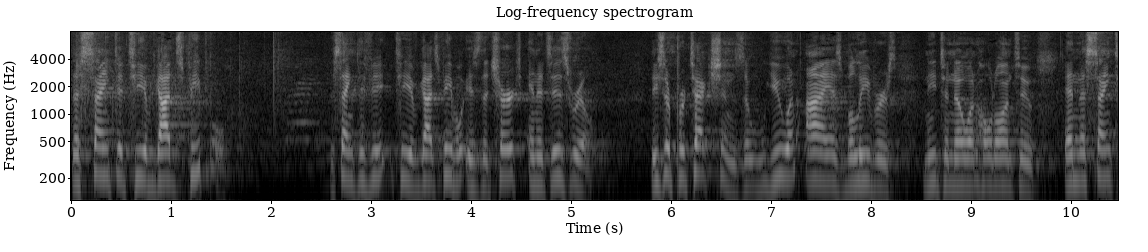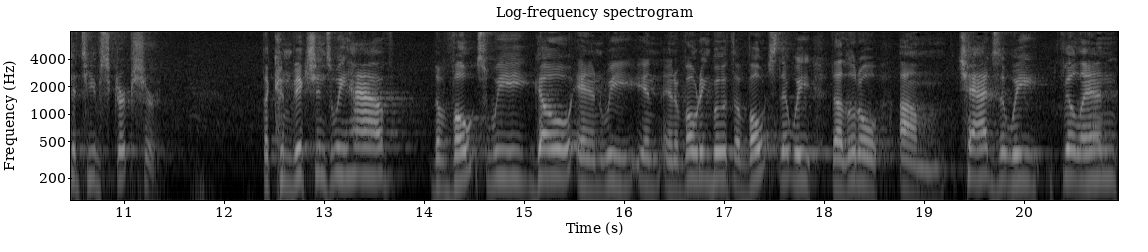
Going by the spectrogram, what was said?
the sanctity of God's people. The sanctity of God's people is the church and it's Israel. These are protections that you and I, as believers, need to know and hold on to. And the sanctity of Scripture. The convictions we have, the votes we go and we, in, in a voting booth, the votes that we, the little um, chads that we fill in,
